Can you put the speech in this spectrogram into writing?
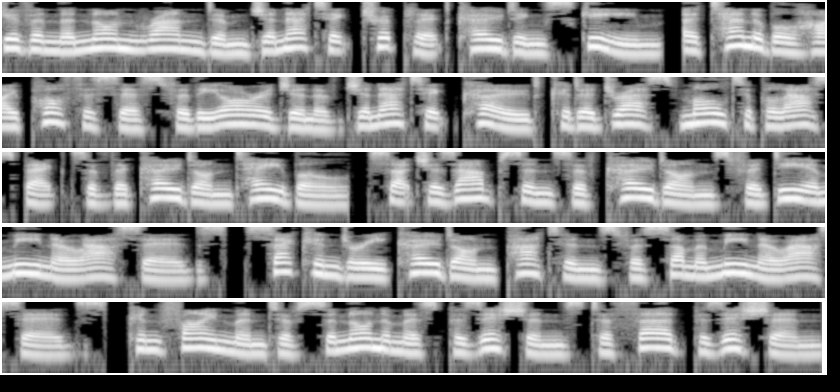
Given the non-random genetic triplet coding scheme, a tenable hypothesis for the origin of genetic code could address multiple aspects of the codon table, such as absence of codons for D amino acids, secondary codon patterns for some amino acids, confinement of synonymous positions to third position,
